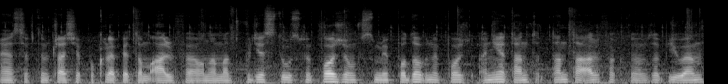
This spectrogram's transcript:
Ja sobie w tym czasie poklepię tą alfę. Ona ma 28 poziom, w sumie podobny poziom. A nie, tamta, tamta alfa, którą zabiłem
